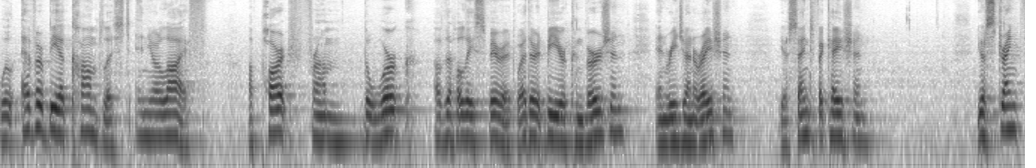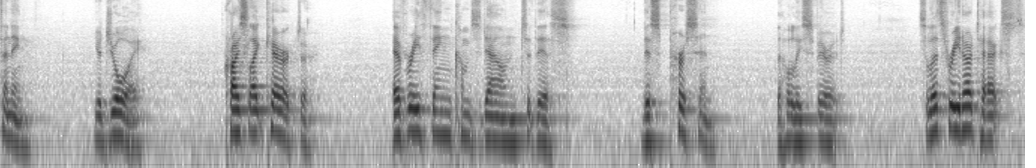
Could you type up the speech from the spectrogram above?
will ever be accomplished in your life apart from the work of the Holy Spirit, whether it be your conversion and regeneration, your sanctification, your strengthening, your joy, Christ like character. Everything comes down to this this person, the Holy Spirit. So let's read our text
